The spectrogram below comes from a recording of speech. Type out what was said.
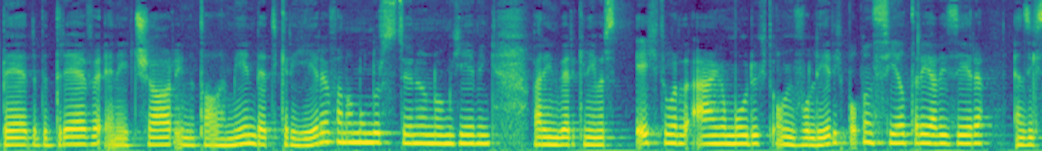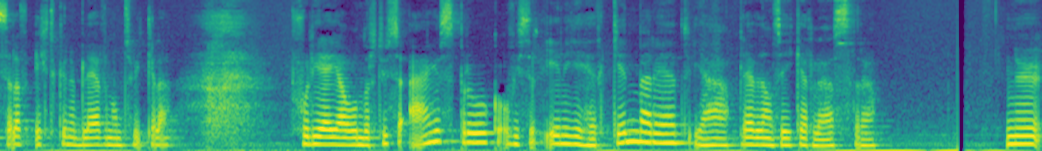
bij de bedrijven en HR in het algemeen bij het creëren van een ondersteunende omgeving waarin werknemers echt worden aangemoedigd om hun volledig potentieel te realiseren en zichzelf echt kunnen blijven ontwikkelen. Voel jij jou ondertussen aangesproken of is er enige herkenbaarheid? Ja, blijf dan zeker luisteren. Nu,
